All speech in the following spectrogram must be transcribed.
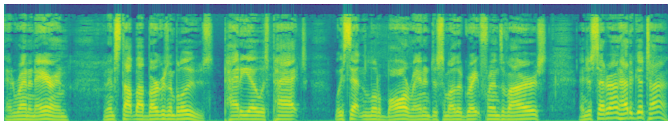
and ran an errand and then stopped by Burgers and Blues. Patio was packed. We sat in a little bar, ran into some other great friends of ours, and just sat around, had a good time.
